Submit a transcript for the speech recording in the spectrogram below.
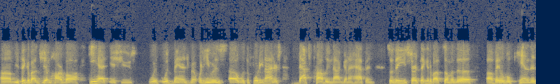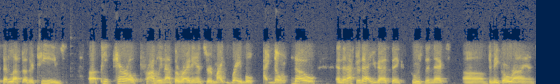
Um, you think about Jim Harbaugh; he had issues with with management when he was uh, with the 49ers. That's probably not going to happen. So then you start thinking about some of the available candidates that left other teams. Uh, Pete Carroll, probably not the right answer. Mike Vrabel, I don't know. And then after that, you got to think who's the next um, DeMeco Ryans?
